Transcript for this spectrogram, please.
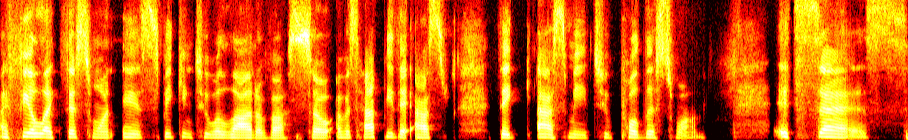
I feel like this one is speaking to a lot of us. So I was happy they asked they asked me to pull this one. It says,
